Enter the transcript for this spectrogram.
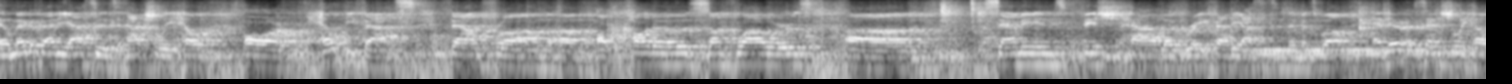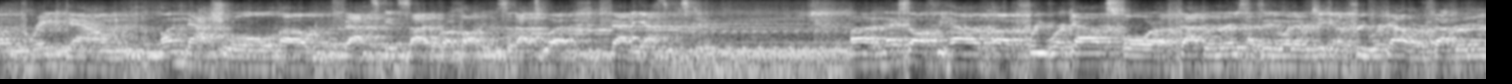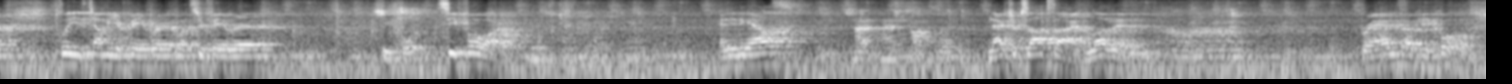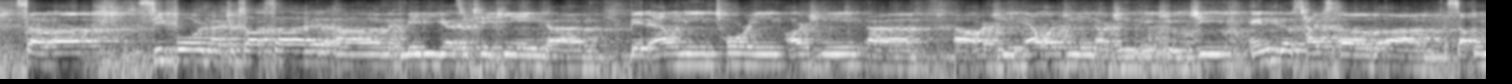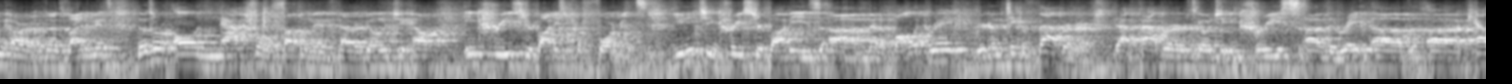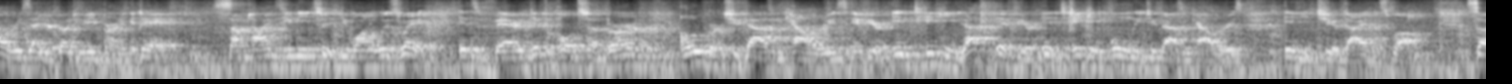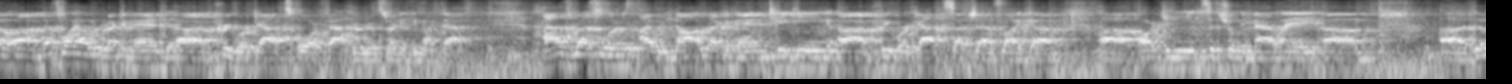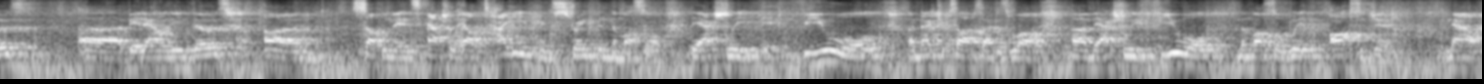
omega fatty acids actually help our healthy fats found from um, avocados, sunflowers, um, salmons, fish have a great fatty acids in them as well, and they're essentially help break down unnatural uh, fats inside of our body. So that's what fatty acids do. Uh, next off, we have uh, pre-workouts or fat burners. Has anyone ever taken a pre-workout or a fat burner? Please tell me your favorite. What's your favorite? C4. C4. Anything else? Nitric oxide. Nitrous oxide, love it. Brands, okay, cool. So uh, C4 nitrous oxide, um, maybe you guys are taking um, beta alanine, taurine, arginine, um, uh, arginine, L-arginine, arginine AKG, any of those types of um, supplement or those vitamins, those are all natural supplements that are going to help increase your body's performance. You need to increase your body's uh, metabolic rate. You're going to take a fat burner. That fat burner is going to increase uh, the rate of uh, calories that you're going to be burning a day. Sometimes you need to, you want to lose weight. It's very difficult to burn over 2,000 calories if you're intaking, that's if you're intaking only 2,000 calories into your diet as well. So um, that's why I would recommend um, pre-workouts or fat burners or anything like that. As wrestlers, I would not recommend taking um, pre-workouts such as like um, uh, arginine, citrulline malate, um, uh, those uh, beta alanine, those um, supplements actually help tighten and strengthen the muscle. They actually fuel uh, nitrous oxide as well. Um, they actually fuel the muscle with oxygen. Now,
